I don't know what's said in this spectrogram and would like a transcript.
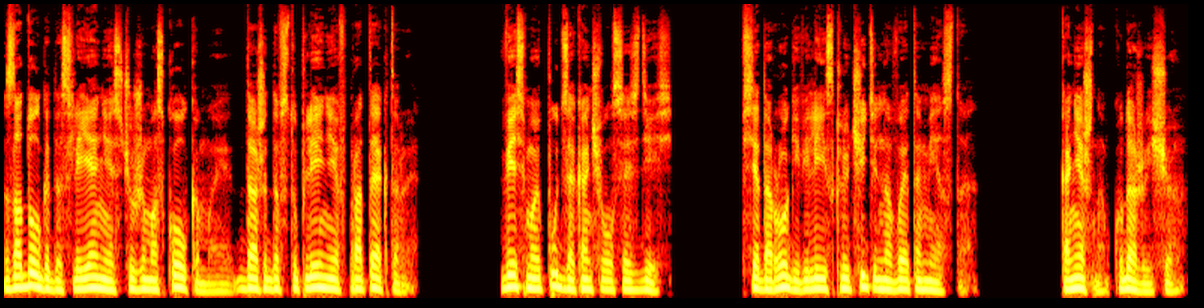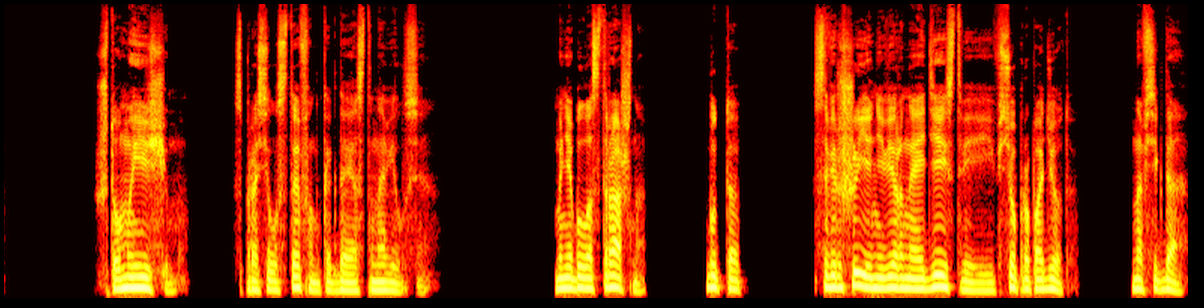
задолго до слияния с чужим осколком и даже до вступления в протекторы. Весь мой путь заканчивался здесь. Все дороги вели исключительно в это место. Конечно, куда же еще? «Что мы ищем?» — спросил Стефан, когда я остановился. Мне было страшно, будто соверши я неверное действие, и все пропадет. Навсегда.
